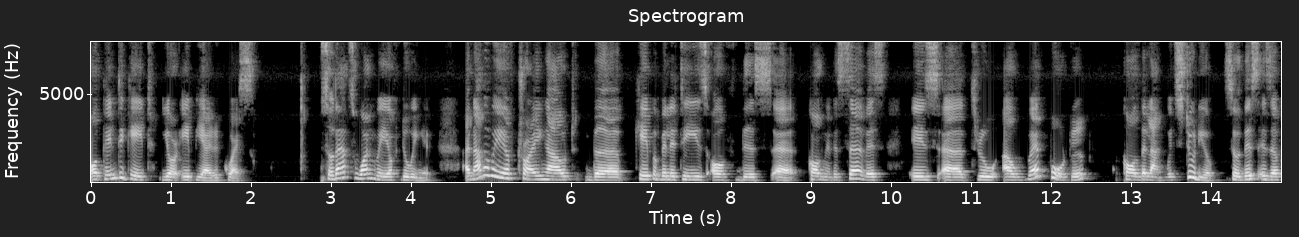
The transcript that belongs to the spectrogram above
authenticate your API requests. So that's one way of doing it. Another way of trying out the capabilities of this uh, cognitive service is uh, through a web portal called the Language Studio. So this is a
